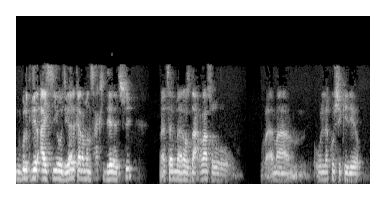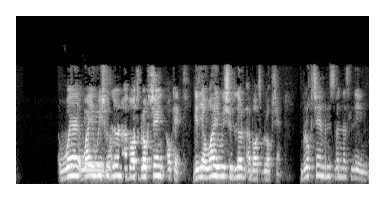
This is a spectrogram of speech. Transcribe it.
نقول لك دير ICO ديالك أنا ما ننصحكش دير هادشي. تما راه صداع الراس و ما ولا كلشي كيديرو. Why we should learn about blockchain? okay قال لي why we should learn about blockchain? Blockchain بالنسبة للناس اللي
